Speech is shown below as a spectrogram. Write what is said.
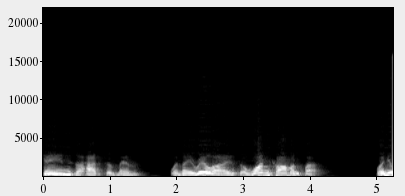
change the hearts of men when they realize the one common fact. When you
